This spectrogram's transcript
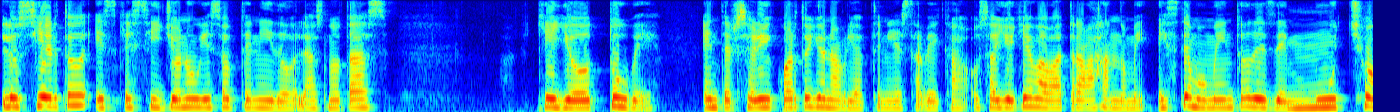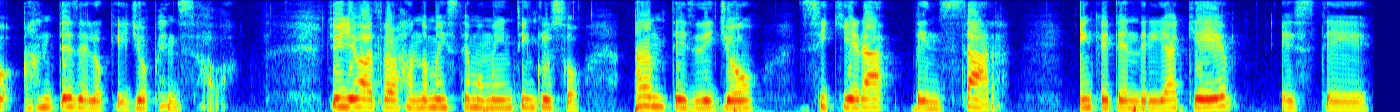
Lo cierto es que si yo no hubiese obtenido las notas que yo tuve en tercero y cuarto, yo no habría obtenido esta beca. O sea, yo llevaba trabajándome este momento desde mucho antes de lo que yo pensaba. Yo llevaba trabajándome este momento incluso antes de yo siquiera pensar en que tendría que este,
